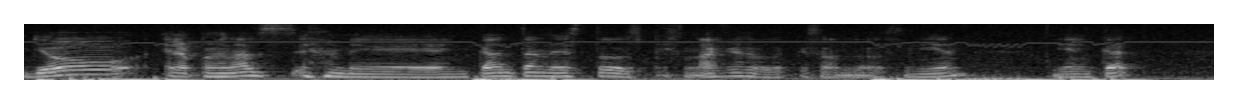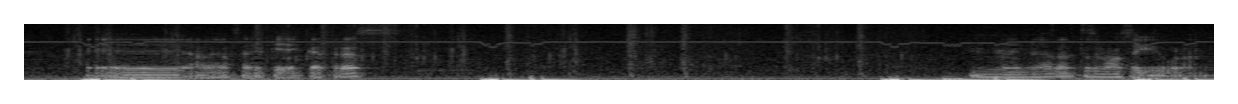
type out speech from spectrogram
Yo, en lo personal, me encantan estos personajes, lo que son los Nian, Nian Cat. Eh, a ver, vamos a ver qué hay acá atrás. No hay nada, entonces vamos a seguir volando.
